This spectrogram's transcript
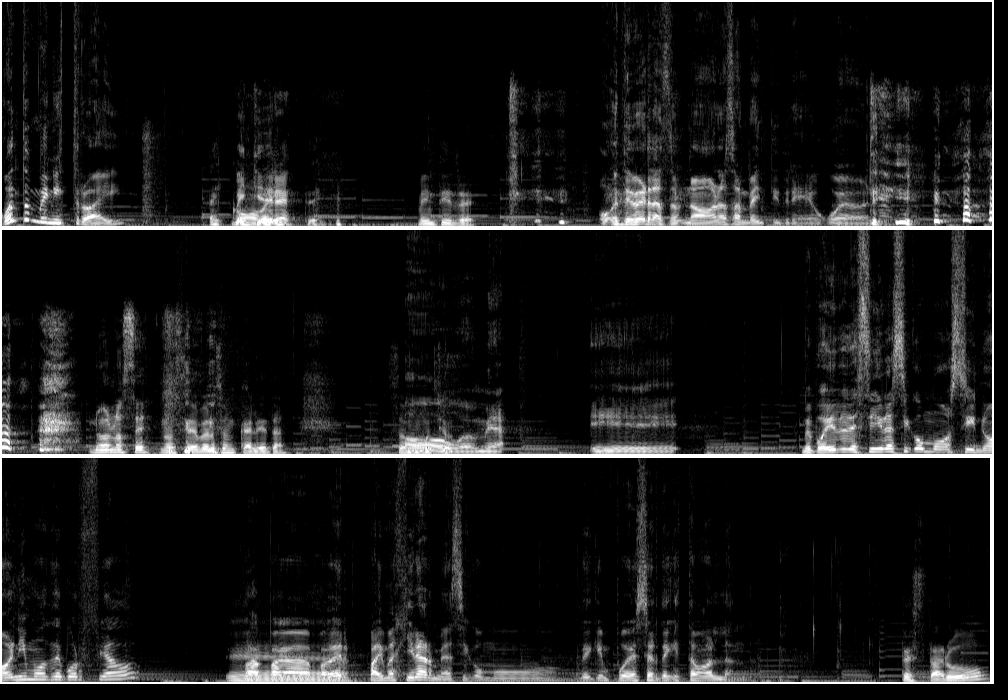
¿Cuántos ministros hay? Es como 23. 20. 23. Oh, de verdad, son- no, no son 23, weón. No, no sé. No sé, pero son caletas. Son oh, muchos. weón, mira. Eh, ¿Me podéis decir así como sinónimos de porfiado? Para Eh, ver, para imaginarme, así como de quién puede ser de qué estamos hablando. Testarudo,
